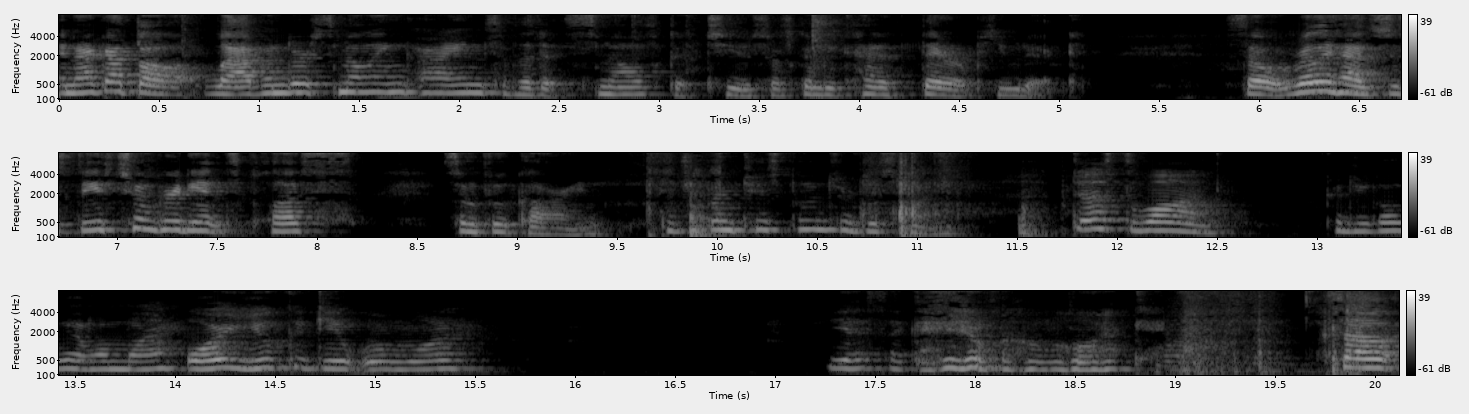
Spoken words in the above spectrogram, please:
And I got the lavender smelling kind so that it smells good too. So it's going to be kind of therapeutic. So it really has just these two ingredients plus some food coloring. Did you bring two spoons or just one? Just one. Could you go get one more? Or you could get one more. Yes, I could get one more. Okay. So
